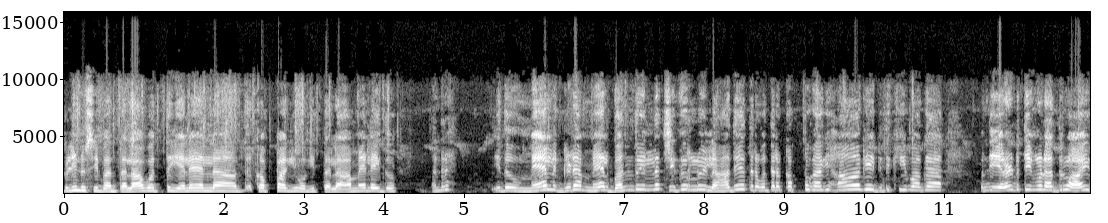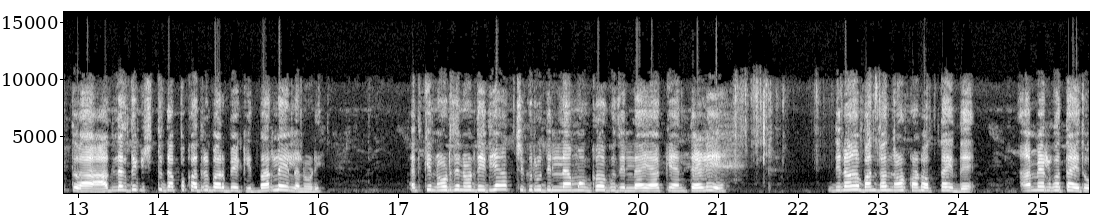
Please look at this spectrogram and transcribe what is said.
ಬಿಳಿ ನುಸಿ ಬಂತಲ್ಲ, ಅವತ್ತು ಎಲೆ ಎಲ್ಲ ಕಪ್ಪಾಗಿ ಹೋಗಿತ್ತಲ್ಲ, ಆಮೇಲೆ ಇದು ಅಂದ್ರೆ ಇದು ಮೇಲ್ ಗಿಡ ಮೇಲ್ ಬಂದು ಇಲ್ಲ, ಚಿಗುರ್ಲು ಇಲ್ಲ, ಅದೇ ತರ ಒಂಥರ ಕಪ್ಪಗಾಗಿ ಹಾಗೆ ಇದೆ. ಇದಕ್ಕೆ ಇವಾಗ ಒಂದು ಎರಡು ತಿಂಗಳಾದ್ರೂ ಆಯ್ತು. ಅದ್ಲಗ್ದಾಗ ಇಷ್ಟು ದಪ್ಪಕ್ಕಾದರೂ ಬರ್ಬೇಕಿತ್ತು ಬರಲೇ ಇಲ್ಲ ನೋಡಿ. ಅದಕ್ಕೆ ನೋಡ್ದೆ ನೋಡ್ದೆ ಇದು ಯಾಕೆ ಚಿಗುರುದಿಲ್ಲ, ಮೊಗ್ಗಾಗೋದಿಲ್ಲ, ಯಾಕೆ ಅಂತೇಳಿ ದಿನ ಬಂದು ಬಂದು ನೋಡ್ಕೊಂಡು ಹೋಗ್ತಾ ಇದ್ದೆ. ಆಮೇಲೆ ಗೊತ್ತಾಯ್ತು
